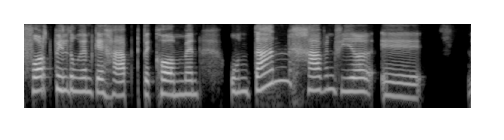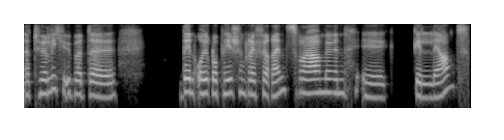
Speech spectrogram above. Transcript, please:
Fortbildungen gehabt, bekommen. Und dann haben wir äh, natürlich über die den europäischen Referenzrahmen äh, gelernt.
